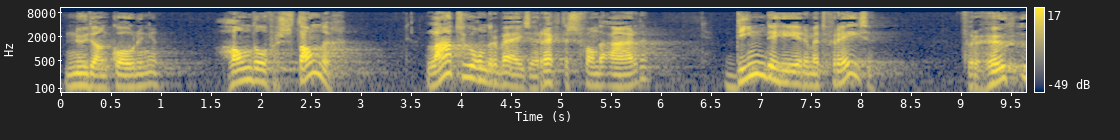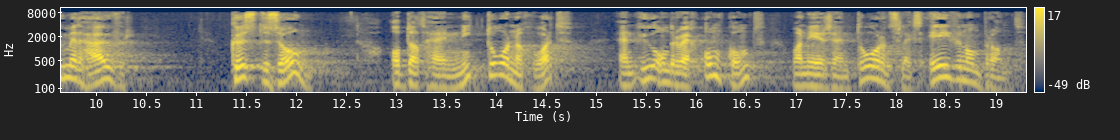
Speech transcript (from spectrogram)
Nu dan, koningen, handel verstandig. Laat u onderwijzen, rechters van de aarde. Dien de Heere met vrezen. Verheug u met huiver. Kus de zoon, opdat hij niet toornig wordt en u onderweg omkomt wanneer zijn toren slechts even ontbrandt.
